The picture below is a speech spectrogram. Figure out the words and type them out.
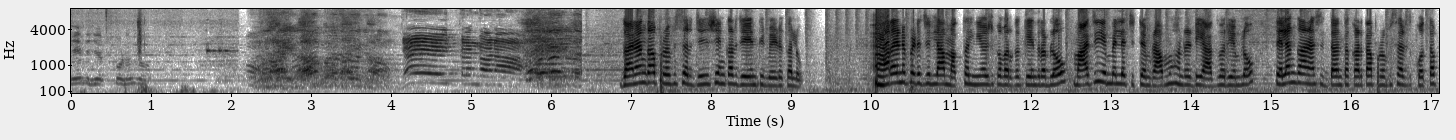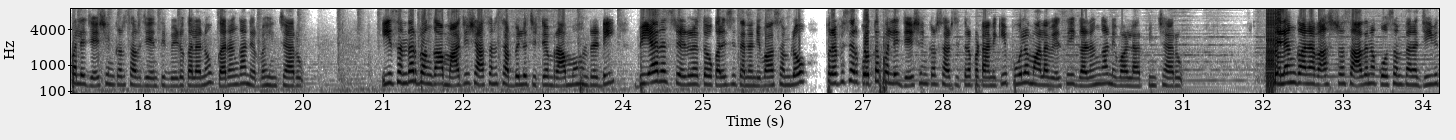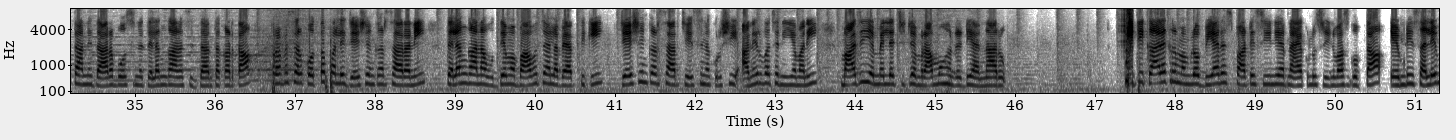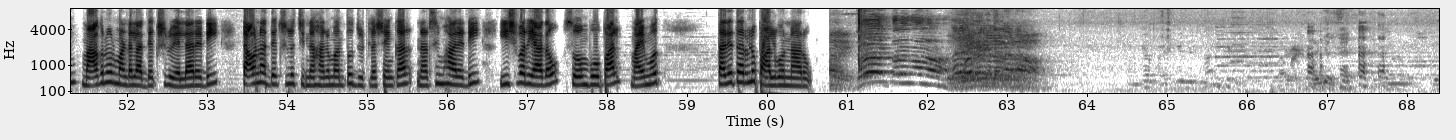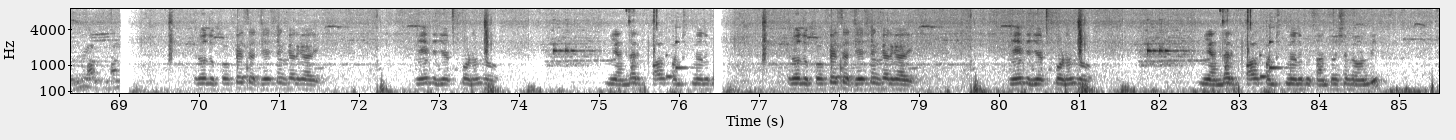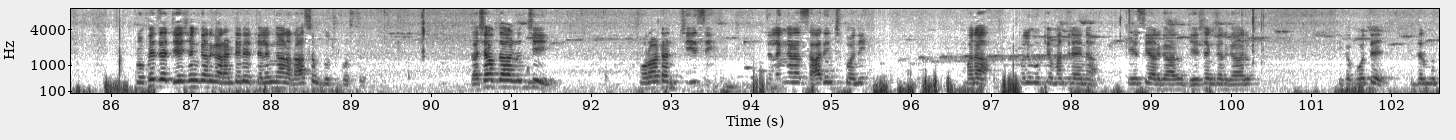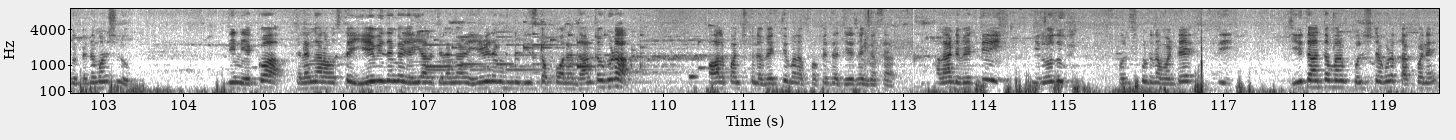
జరుపుకోవడం ఘనంగా ప్రొఫెసర్ జయశంకర్ జయంతి వేడుకలు. నారాయణపేట జిల్లా మక్తల్ నియోజకవర్గ కేంద్రంలో మాజీ ఎమ్మెల్యే చిట్టెం రామ్మోహన్ రెడ్డి ఆధ్వర్యంలో తెలంగాణ సిద్ధాంతకర్త ప్రొఫెసర్ కొత్తపల్లి జయశంకర్ సార్ జయంతి వేడుకలను ఘనంగా నిర్వహించారు. ఈ సందర్భంగా మాజీ శాసనసభ్యులు చిట్టెం రామ్మోహన్ రెడ్డి బీఆర్ఎస్ శ్రేణులతో కలిసి తన నివాసంలో ప్రొఫెసర్ కొత్తపల్లి జయశంకర్ సార్ చిత్రపటానికి పూలమాల వేసి ఘనంగా నివాళులర్పించారు. తెలంగాణ రాష్ట్ర సాధన కోసం తన జీవితాన్ని దారబోసిన తెలంగాణ సిద్ధాంతకర్త ప్రొఫెసర్ కొత్తపల్లి జయశంకర్ సార్ అని తెలంగాణ ఉద్యమ భావజాల వ్యాప్తికి జయశంకర్ సార్ చేసిన కృషి అనిర్వచనీయమని మాజీ ఎమ్మెల్యే చిట్టెం రామ్మోహన్ రెడ్డి అన్నారు. ఇటీ కార్యక్రమంలో బీఆర్ఎస్ పార్టీ సీనియర్ నాయకులు శ్రీనివాస్ గుప్తా ఎండి సలీం మాగనూర్ మండల అధ్యక్షులు ఎల్లారెడ్డి టౌన్ అధ్యక్షులు చిన్న హనుమంతు జుట్ల శంకర్ నరసింహారెడ్డి ఈశ్వర్ యాదవ్ సోంభూపాల్ మైమూద్ తదితరులు పాల్గొన్నారు. ఈరోజు ప్రొఫెసర్ జయశంకర్ గారి జయంతి మీ అందరికి పాలు పంచుకున్నందుకు ఈరోజు ప్రొఫెసర్ జయశంకర్ గారి జయంతి జరుపుకోవడంలో మీ అందరికి పాలు పంచుకున్నందుకు సంతోషంగా ఉంది. ప్రొఫెసర్ జయశంకర్ గారు అంటేనే తెలంగాణ రాష్ట్రం గుర్తుకొస్తుంది. దశాబ్దాల నుంచి పోరాటం చేసి తెలంగాణ సాధించుకొని మన తొలి ముఖ్యమంత్రి అయిన కేసీఆర్ గారు జయశంకర్ గారు ఇకపోతే ఇద్దరు ముగ్గురు పెద్ద మనుషులు దీన్ని ఎక్కువ తెలంగాణ వస్తే ఏ విధంగా చేయాలి తెలంగాణ ఏ విధంగా ముందు తీసుకుపోవాలనే దాంట్లో కూడా పాలు పంచుకున్న వ్యక్తి మన ప్రొఫెసర్ జయశంకర్ సార్. అలాంటి వ్యక్తిని ఈరోజు కొలుచుకుంటున్నామంటే ఇది జీవితాంతం మనం కొలిచినా కూడా తక్కువనే.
